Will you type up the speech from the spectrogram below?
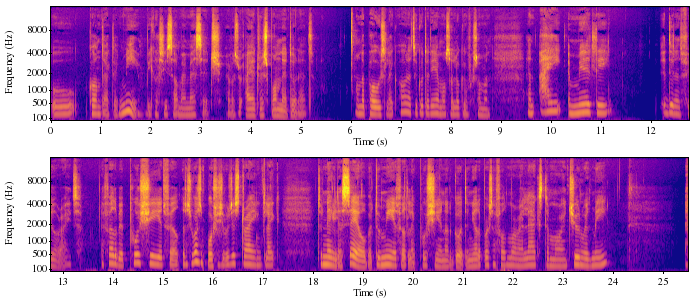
who contacted me because she saw my message. I was I had responded to that on the post like, oh, that's a good idea. I'm also looking for someone and I immediately it didn't feel right. It felt a bit pushy. It felt, and she wasn't pushy. She was just trying like to nail a sale, but to me it felt like pushy and not good. And the other person felt more relaxed and more in tune with me,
